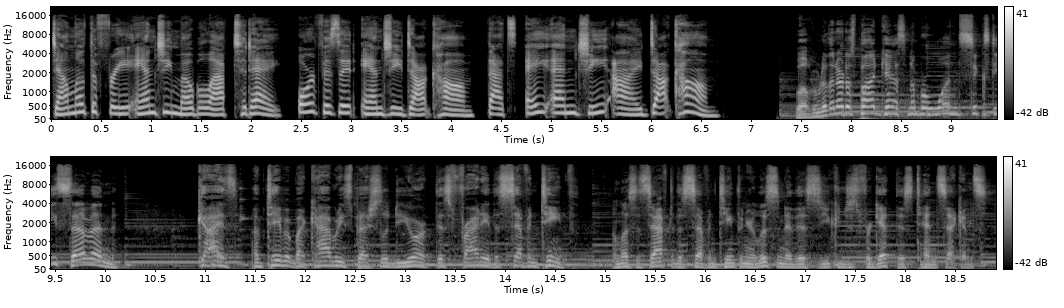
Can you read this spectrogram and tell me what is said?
Download the free Angie mobile app today or visit Angie.com. That's A N G I.com. Welcome to the Nerdist Podcast number 167. Guys, I'm taping my comedy special in New York this Friday, the 17th. Unless it's after the 17th when you're listening to this, you can just forget this 10 seconds.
